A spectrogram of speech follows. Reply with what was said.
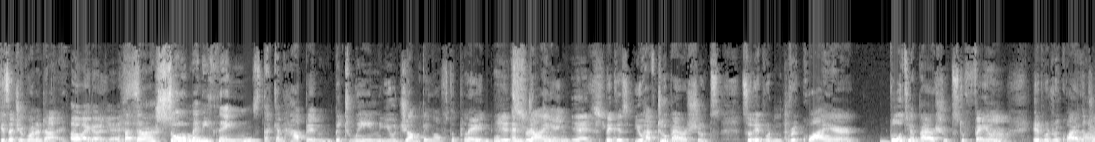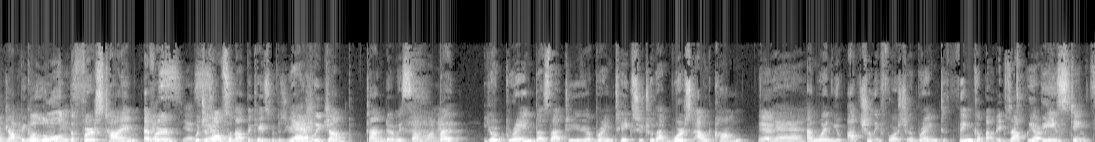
is that you're going to die. Oh my god, yes. But there are so many things that can happen between you jumping off the plane Yeah, it's and true. dying. Yeah, it's true. because you have two parachutes, so it would require both your parachutes to fail. it would require that Oh, you're jumping I can't do alone the first time ever, Yes, yes. which is also not the case because you Yeah. usually jump tandem With someone, But your brain does that to you. Your brain takes you to that worst outcome. Yeah. yeah. And when you actually force your brain to think about exactly Your these instincts,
